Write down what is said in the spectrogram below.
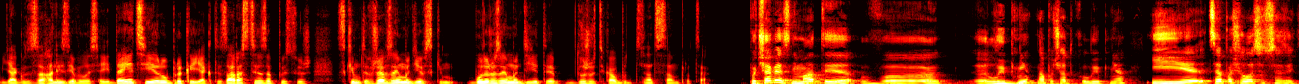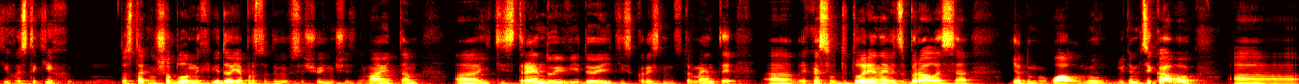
як взагалі з'явилася ідея цієї рубрики, як ти зараз це записуєш, з ким ти вже взаємодіяв, з ким будеш взаємодіяти. Дуже цікаво буде дізнатися саме про це. Почав я знімати в е, липні, на початку липня, і це почалося все з якихось таких достатньо шаблонних відео. Я просто дивився, що інші знімають там а, якісь трендові відео, якісь корисні інструменти. А, Якась аудиторія навіть збиралася. Я думаю, вау, ну людям цікаво. А,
